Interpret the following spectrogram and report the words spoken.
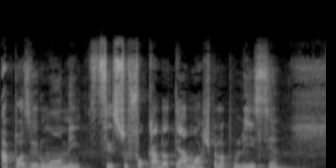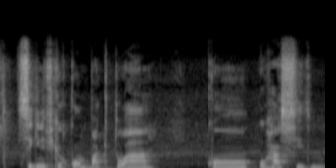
após ver um homem ser sufocado até a morte pela polícia significa compactuar com o racismo.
